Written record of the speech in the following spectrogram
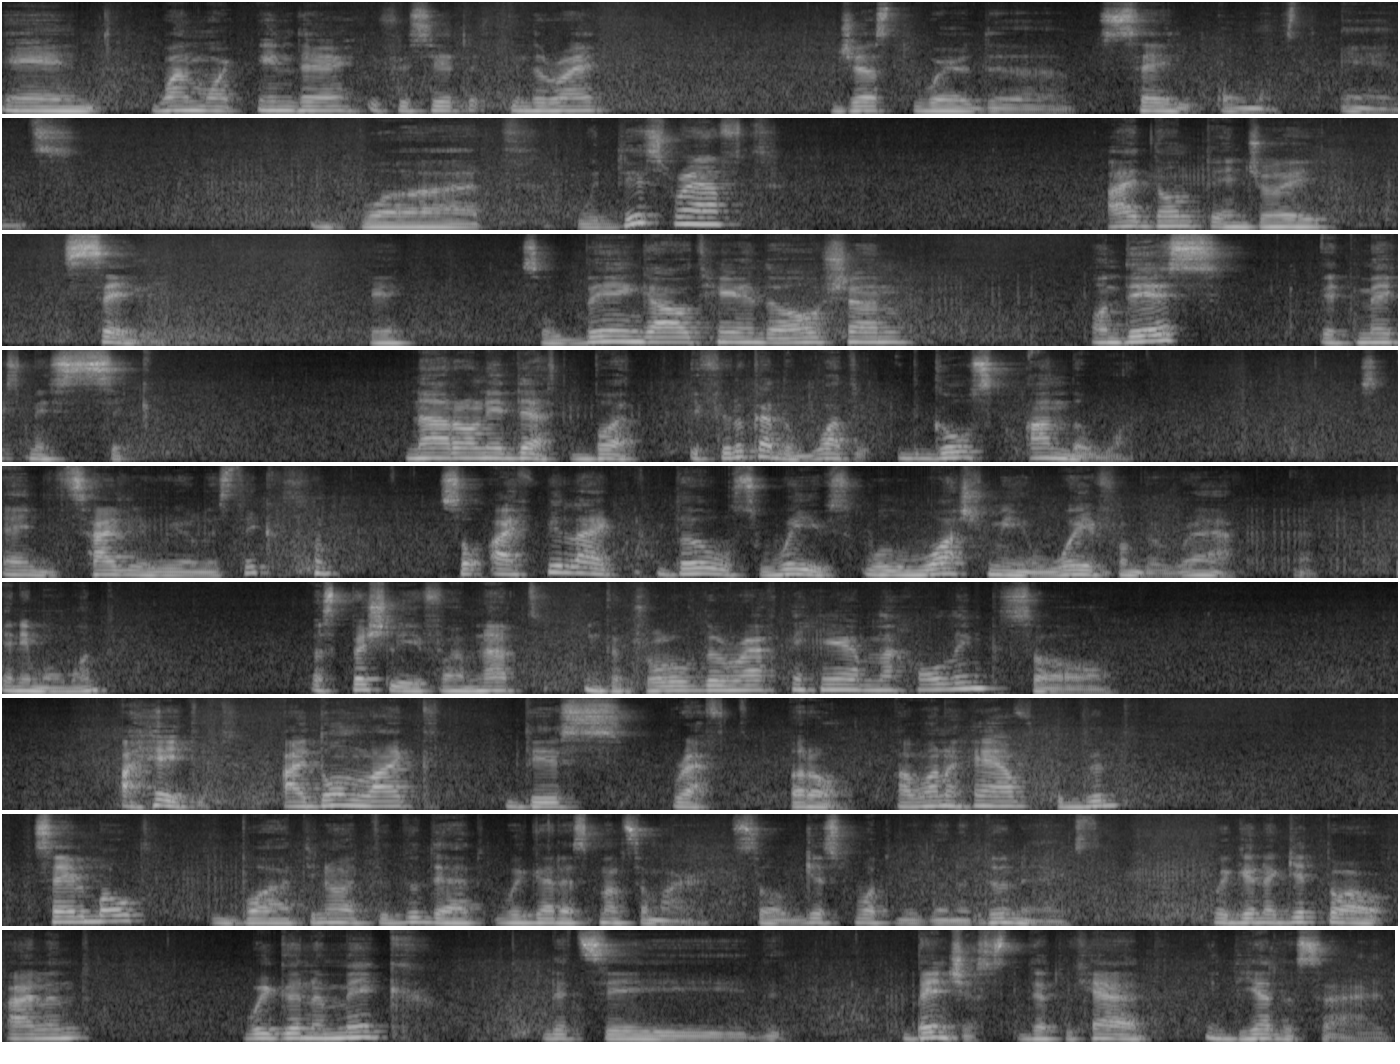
And one more in there, if you see it in the right. Just where the sail almost ends. But with this raft, I don't enjoy sailing. Okay? So being out here in the ocean, on this, it makes me sick. Not only that, but if you look at the water, it goes under one. And it's highly realistic. so I feel like those waves will wash me away from the raft at any moment. Especially if I'm not in control of the raft here, I'm not holding, so... I hate it. I don't like this raft at all. I want to have a good sailboat, but in order to do that, we gotta smelt some iron. So guess what we're gonna do next? We're gonna get to our island. We're gonna make, let's say, the benches that we had in the other side.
